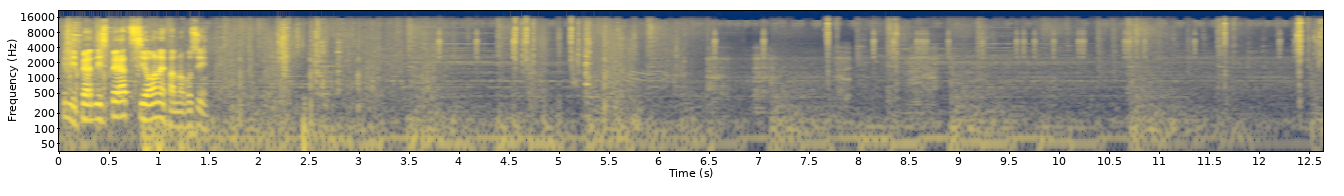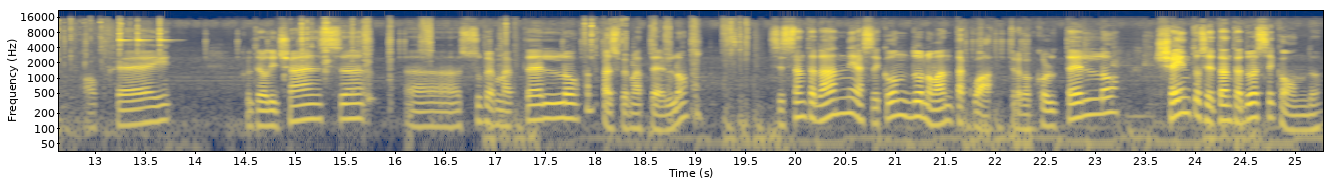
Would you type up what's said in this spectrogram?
Quindi per disperazione fanno così. Coltello di chance. Uh, super martello. Quanto fa il super martello? 60 danni al secondo 94. Coltello 172 al secondo.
